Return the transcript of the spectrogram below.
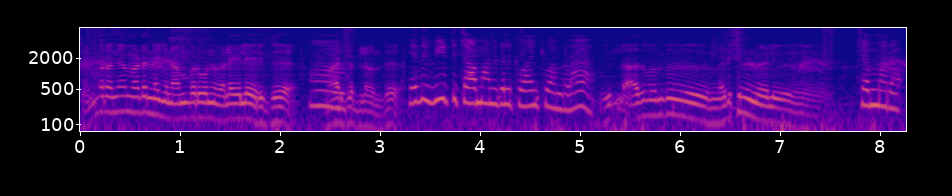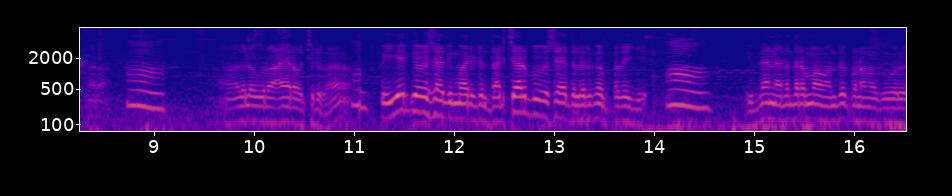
செம்மரம் தான் மேடம் இன்னைக்கு நம்பர் ஒன் விலையிலே இருக்கு மார்க்கெட்டில் வந்து. எது வீட்டு சாமான்களுக்கு வாங்கிக்குவாங்களா? இல்லை அது வந்து மெடிசினல் வேல்யூ செம்மரம். மரம். அதில் ஒரு ஆயிரம் வச்சிருக்கேன். இப்போ இயற்கை விவசாயத்துக்கு மாறிட்டேன் தற்சார்பு விவசாயத்தில் இருக்கேன் இப்போதைக்கு. இதுதான் நிரந்தரமாக வந்து இப்போ நமக்கு ஒரு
